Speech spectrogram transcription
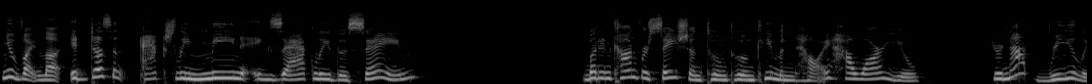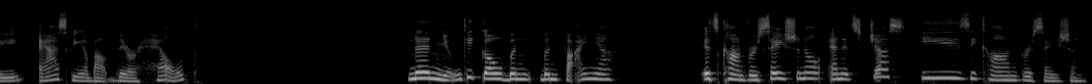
Như vậy là it doesn't actually mean exactly the same. But in conversation, thường thường khi mình hỏi how are you, you're not really asking about their health. Nên những cái câu bên bên phải nha. It's conversational and it's just easy conversation.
